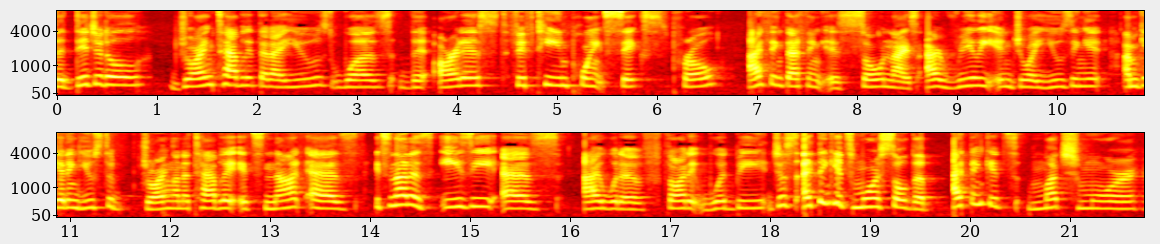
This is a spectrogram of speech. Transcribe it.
The digital drawing tablet that I used was the Artist 15.6 Pro. I think that thing is so nice. I really enjoy using it. I'm getting used to drawing on a tablet. It's not as it's not as easy as I would have thought it would be. Just I think it's more so the I think it's much more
